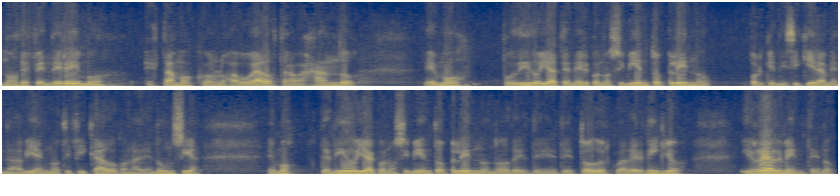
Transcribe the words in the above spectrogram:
nos defenderemos, estamos con los abogados trabajando, hemos podido ya tener conocimiento pleno, porque ni siquiera me habían notificado con la denuncia, hemos tenido ya conocimiento pleno ¿no? de, de todo el cuadernillo, y realmente, ¿no?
